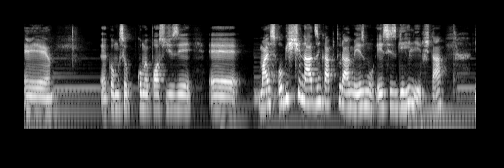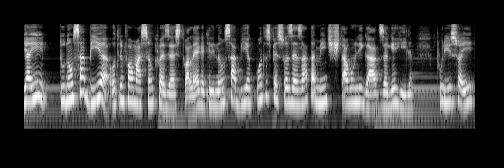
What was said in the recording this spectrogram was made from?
é, é, como, se eu, como eu posso dizer, é, mais obstinados em capturar mesmo esses guerrilheiros, tá? E aí tu não sabia, outra informação que o exército alega é que ele não sabia quantas pessoas exatamente estavam ligadas à guerrilha por isso aí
